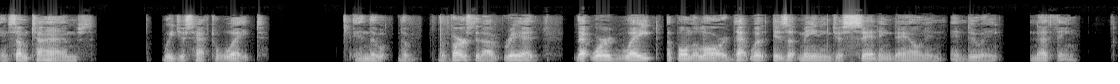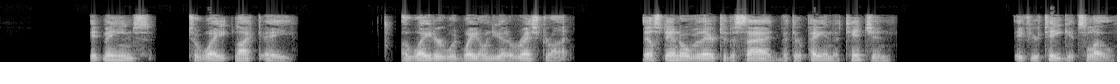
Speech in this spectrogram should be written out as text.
And sometimes we just have to wait. And the, the, the verse that I read, that word wait upon the Lord, that what is it meaning just sitting down and, and doing nothing. It means to wait like a a waiter would wait on you at a restaurant. They'll stand over there to the side, but they're paying attention if your tea gets low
